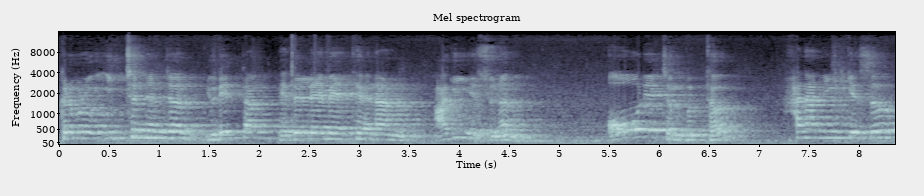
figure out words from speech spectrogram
그러므로 2000년 전 유대 땅 베들레헴에 태어난 아기 예수는 오래 전부터 하나님께서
